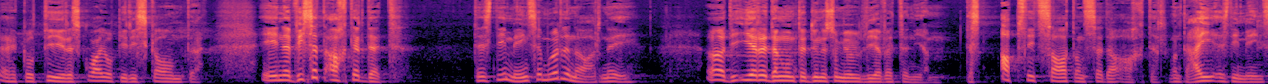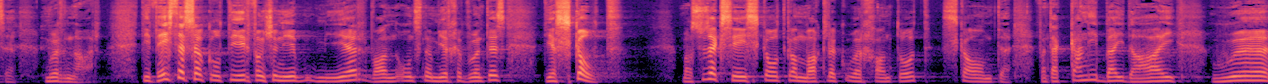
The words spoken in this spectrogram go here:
uh, kultuur is kwaai op hierdie skaamte. En uh, wie sit agter dit? Dis die mense moordenaar, nê. Oh, die ere ding om te doen is om jou lewe te neem. Dis absoluut Satan sit daar agter, want hy is die mense moordenaar. Die westerse kultuur funksioneer meer waar ons nou meer gewoond is deur skuld. Maar soos ek sê, skuld kan maklik oorgaan tot skaamte, want ek kan nie by daai hoë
